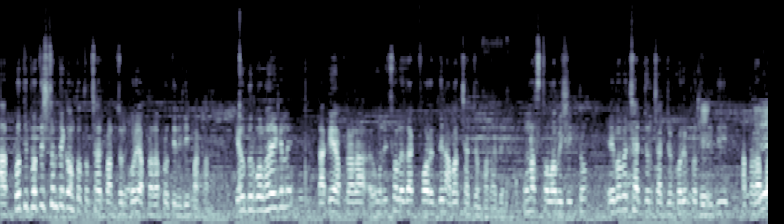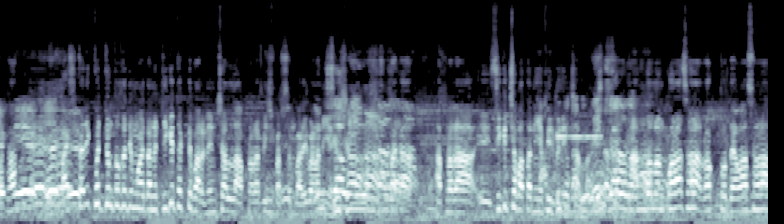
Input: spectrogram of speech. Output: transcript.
আর প্রতি প্রতিষ্ঠান থেকে অন্তত চার পাঁচজন করে আপনারা প্রতিনিধি পাঠান। কেউ দুর্বল হয়ে গেলে তাকে আপনারা উনি চলে যাক পরের দিন আবার চারজন পাঠাবেন। ওনার স্থলাভিষিক্ত। এইভাবে চারজন চারজন করে প্রতিনিধি আপনারা পাঠান। বাইশ তারিখ পর্যন্ত যদি ময়দানে টিকে থাকতে পারেন ইনশাল্লাহ আপনারা বিশ পার্সেন্ট বাড়ি ভাড়া নিয়ে টাকা আপনারা এই চিকিৎসা ভাতা নিয়ে ফিরবেন ইনশাল্লাহ আন্দোলন করা ছাড়া রক্ত দেওয়া ছাড়া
